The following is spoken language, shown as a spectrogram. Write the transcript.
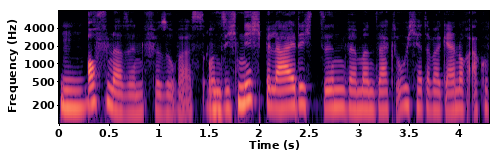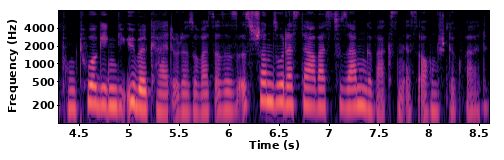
mhm. offener sind für sowas und sich nicht beleidigt sind, wenn man sagt, oh, ich hätte aber gerne noch Akupunktur gegen die Übelkeit oder sowas. Also es ist schon so, dass da was zusammengewachsen ist, auch ein Stück weit.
